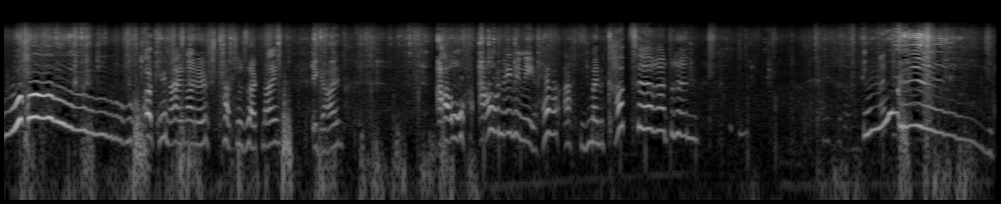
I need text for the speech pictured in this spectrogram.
Wuhu. Okay, nein, meine Tasche sagt nein. Egal. Au, au, nee, nee, nee. Ach, sind meine Kopfhörer drin. Ui.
